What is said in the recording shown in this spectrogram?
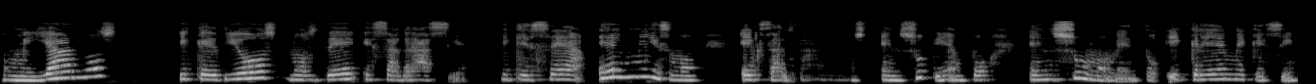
humillarnos y que Dios nos dé esa gracia y que sea Él mismo exaltándonos en su tiempo, en su momento. Y créeme que sí,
